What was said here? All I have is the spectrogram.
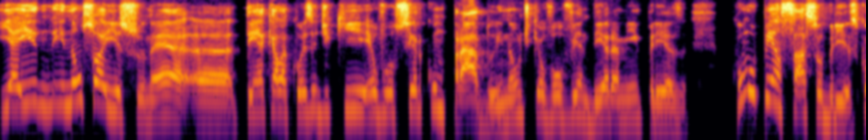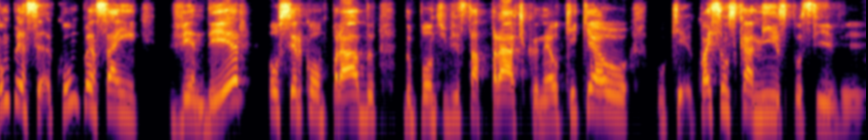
E aí, e não só isso, né? Uh, tem aquela coisa de que eu vou ser comprado e não de que eu vou vender a minha empresa. Como pensar sobre isso? Como pensar, como pensar em vender ou ser comprado do ponto de vista prático, né? O que, que é o, o que, quais são os caminhos possíveis?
